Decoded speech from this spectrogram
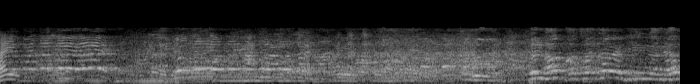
ฮ้ยเพื่อนครับขอเชิญหน้าเวทีก่อนครับ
